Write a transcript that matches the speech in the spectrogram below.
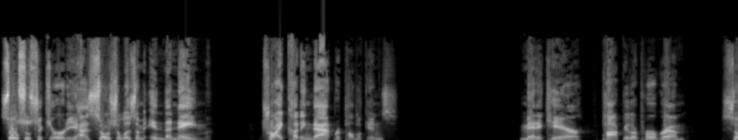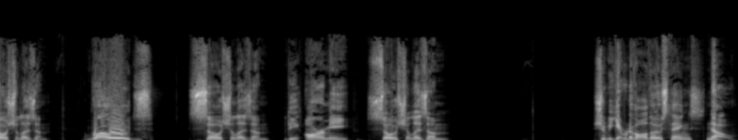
Social Security has socialism in the name. Try cutting that, Republicans. Medicare, popular program, socialism. Roads, socialism. The army, socialism. Should we get rid of all those things? No.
